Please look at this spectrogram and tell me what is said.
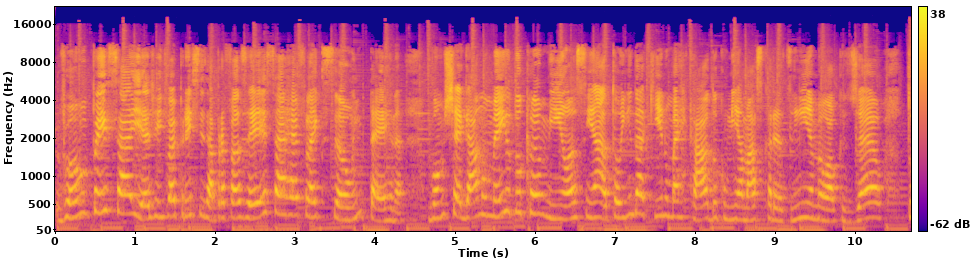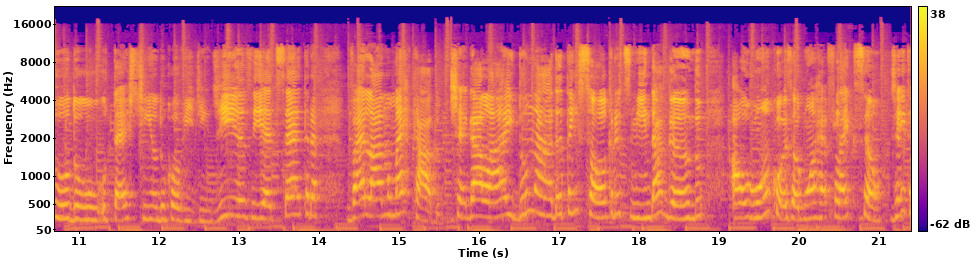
Vamos pensar aí, a gente vai precisar para fazer essa reflexão interna. Vamos chegar no meio do caminho, assim, ah, tô indo aqui no mercado com minha máscarazinha, meu álcool gel, tudo, o testinho do Covid em dias e etc. Vai lá no mercado. Chegar lá e do nada tem Sócrates me indagando alguma coisa, alguma reflexão. Gente,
